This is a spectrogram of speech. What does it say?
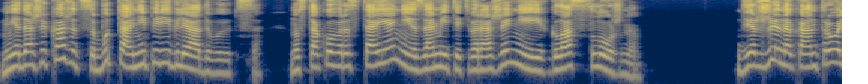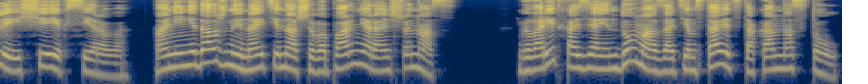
Мне даже кажется, будто они переглядываются. Но с такого расстояния заметить выражение их глаз сложно. «Держи на контроле ищеек Серого. Они не должны найти нашего парня раньше нас», говорит хозяин дома, а затем ставит стакан на стол.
